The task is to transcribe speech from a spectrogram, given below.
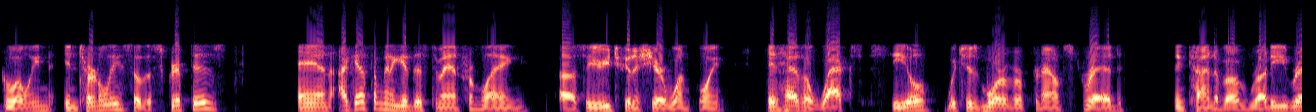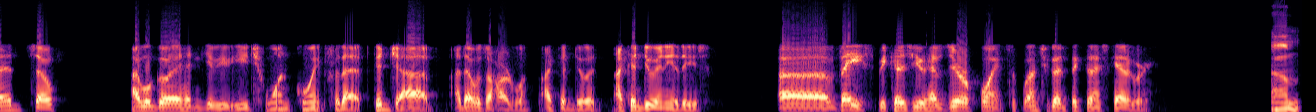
glowing internally, so the script is. And I guess I'm going to give this to Man from Leng. Uh, so you're each going to share one point. It has a wax seal, which is more of a pronounced red than kind of a ruddy red. So I will go ahead and give you each one point for that. Good job. Uh, that was a hard one. I couldn't do it. I couldn't do any of these. Uh, Vase, because you have zero points. Why don't you go ahead and pick the next category? Um,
